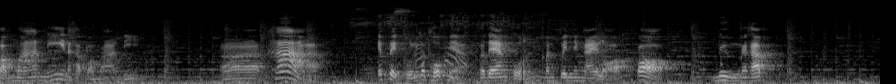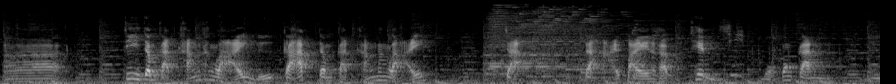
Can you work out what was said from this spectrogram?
ประมาณนี้นะครับประมาณนี้ถ้าเอฟเฟกต์ผลกระทบเนี่ยแสดงผลมันเป็นยังไงหรอก็ หนึ่งนะครับที่จำกัดครั้งทั้งหลาย หรือการ์ดจำกัดครั้งทั้งหลาย จะจะหายไปนะครับ เช่นหมวกป้องกันมี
